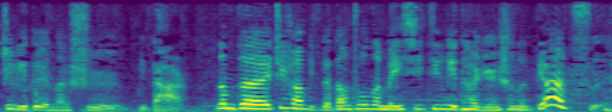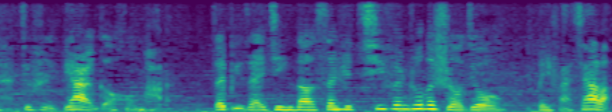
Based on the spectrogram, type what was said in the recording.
智利队呢是比达尔。那么在这场比赛当中呢，梅西经历他人生的第二次，就是第二个红牌。在比赛进行到三十七分钟的时候就被罚下了，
